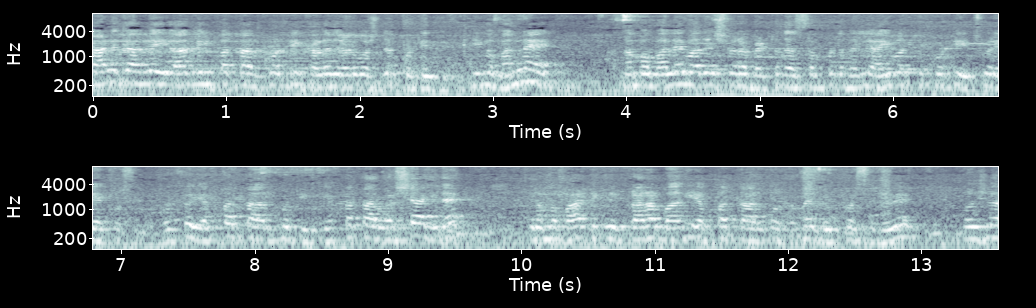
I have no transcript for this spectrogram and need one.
ಕಾರಣಕ್ಕಾಗಲೇ ಈಗಾಗಲೇ ಇಪ್ಪತ್ತಾರು ಕೋಟಿ ಕಳೆದ ಎರಡು ವರ್ಷದಲ್ಲಿ ಕೊಟ್ಟಿದ್ವಿ ಈಗ ಮೊನ್ನೆ ನಮ್ಮ ಮಲೆ ಮಹದೇಶ್ವರ ಬೆಟ್ಟದ ಸಂಪುಟದಲ್ಲಿ ಐವತ್ತು ಕೋಟಿ ಹೆಚ್ಚುವರಿಯಾಗಿ ಕೊಡ್ತಿದ್ವಿ ಒಟ್ಟು ಎಪ್ಪತ್ತಾರು ಕೋಟಿ, ಎಪ್ಪತ್ತಾರು ವರ್ಷ ಆಗಿದೆ. ನಮ್ಮ ಪಾಲಿಟೆಕ್ನಿಕ್ ಪ್ರಾರಂಭ ಆಗಿ ಎಪ್ಪತ್ತಾರು ಕೋಟಿ ರೂಪಾಯಿ ದುಡ್ಡು ಕೊಡಿಸಿದ್ದೀವಿ. ಬಹುಶಃ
